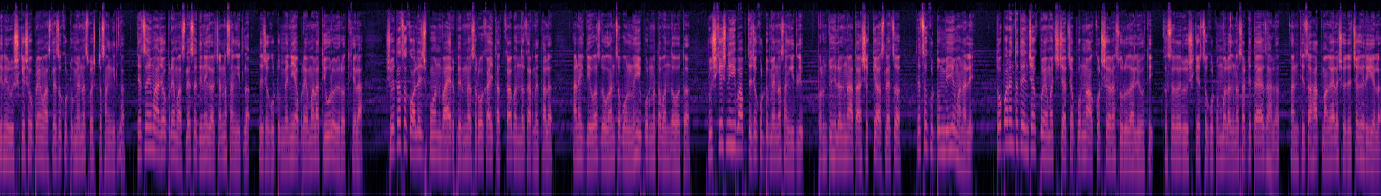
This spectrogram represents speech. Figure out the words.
तिने ऋषिकेशव प्रेम असल्याचं कुटुंबियांना स्पष्ट सांगितलं. त्याचंही माझ्यावर प्रेम असल्याचं तिने घरच्यांना सांगितलं. त्याच्या कुटुंबियांनी या प्रेमाला तीव्र विरोध केला. श्वेताचं कॉलेज फोन बाहेर फिरणं सर्व काही तत्काळ बंद करण्यात आलं. अनेक दिवस दोघांचं बोलणंही पूर्णतः बंद होतं. ऋषिकेशने ही बाब त्याच्या कुटुंबियांना सांगितली परंतु हे लग्न आता अशक्य असल्याचं त्याचं कुटुंबीही म्हणाले. तोपर्यंत त्यांच्या प्रेमाची चर्चा पूर्ण अकोट शहरात सुरू झाली होती. कसं तरी ऋषिकेशचं कुटुंब लग्नासाठी तयार झालं आणि तिचा हात मागायला श्वेताच्या घरी गेलं.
